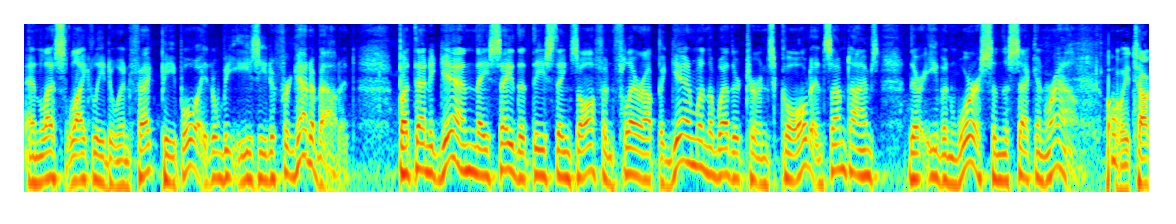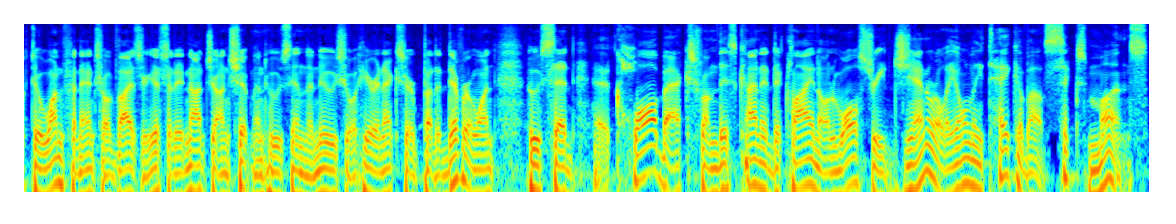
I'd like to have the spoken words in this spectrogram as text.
and less likely to infect people, it'll be easy to forget about it. But then again, they say that these things often flare up again when the weather turns cold, and sometimes they're even worse in the second round. Well, we talked to one financial advisor yesterday, not John Shipman, who's in the news. You'll hear an excerpt, but a different one who said uh, clawbacks from this kind of decline on Wall Street generally only take about six months,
